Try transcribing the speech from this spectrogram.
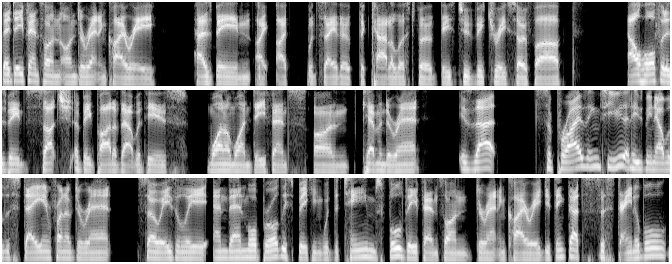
their defense on on Durant and Kyrie has been, I I would say, the the catalyst for these two victories so far. Al Horford has been such a big part of that with his one on one defense on Kevin Durant. Is that surprising to you that he's been able to stay in front of Durant so easily? And then, more broadly speaking, with the team's full defense on Durant and Kyrie, do you think that's sustainable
